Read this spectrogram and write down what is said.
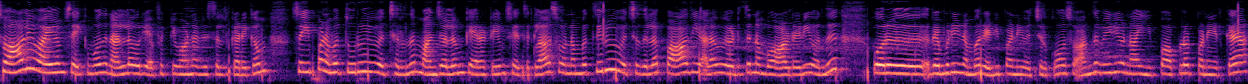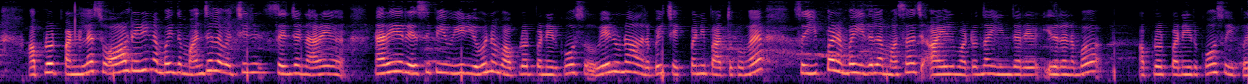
ஸோ ஆலிவ் ஆயிலும் சேர்க்கும் போது நல்ல ஒரு எஃபெக்டிவான ரிசல்ட் கிடைக்கும். ஸோ இப்போ நம்ம துருவி வச்சிருந்த மஞ்சளும் கேரட்டையும் சேர்த்துக்கலாம். ஸோ நம்ம திருவி வச்சதில் பாதி அளவு எடுத்து நம்ம ஆல்ரெடி வந்து ஒரு ரெமெடி நம்ம ரெடி பண்ணி வச்சுருக்கோம். ஸோ அந்த வீடியோ நான் இப்போ அப்லோட் பண்ணியிருக்கேன். அப்லோட் பண்ணல. ஸோ ஆல்ரெடி நம்ம இந்த மஞ்சளை வச்சு செஞ்ச நிறைய நிறைய ரெசிபி வீடியோவை நம்ம அப்லோட் பண்ணியிருக்கோம். ஸோ வேணும்னா அதில் போய் செக் பண்ணி பார்த்துக்கோங்க. ஸோ இப்போ நம்ம இதில் மசாஜ் ஆயில் மட்டும்தான் இந்த இதில் நம்ம அப்லோட் பண்ணியிருக்கோம். ஸோ இப்போ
